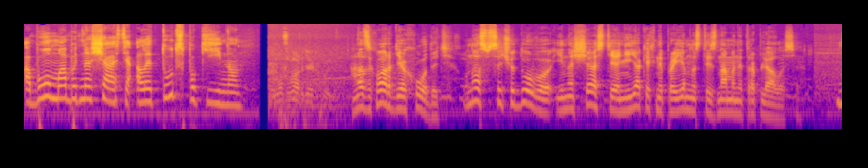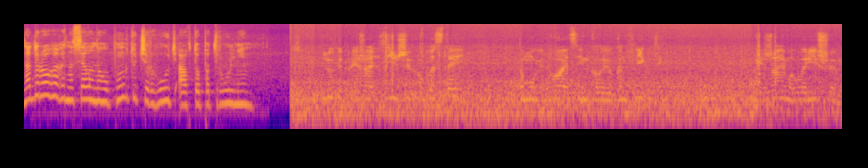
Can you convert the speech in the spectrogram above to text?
або, мабуть, на щастя, але тут спокійно. Нацгвардія ходить. У нас все чудово і, на щастя, ніяких неприємностей з нами не траплялося. На дорогах населеного пункту чергують автопатрульні. Люди приїжджають з інших областей, тому відбуваються інколи конфлікти. Виїжджаємо, вирішуємо.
